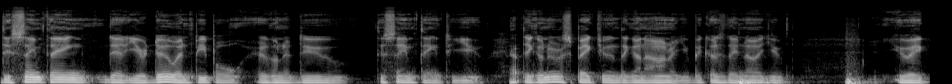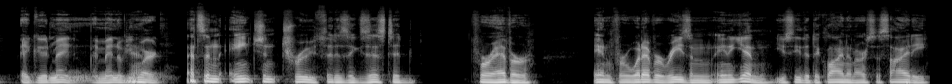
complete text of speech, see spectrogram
the same thing that you're doing, people are going to do the same thing to you. Yep. They're going to respect you and they're going to honor you because they know you you're a, a good man, a man of your word. That's an ancient truth that has existed forever. And for whatever reason, and again, you see the decline in our society.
